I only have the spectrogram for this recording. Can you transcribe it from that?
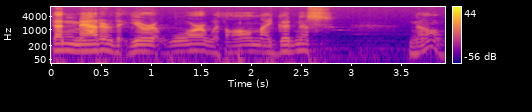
Doesn't matter that you're at war with all my goodness? No.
